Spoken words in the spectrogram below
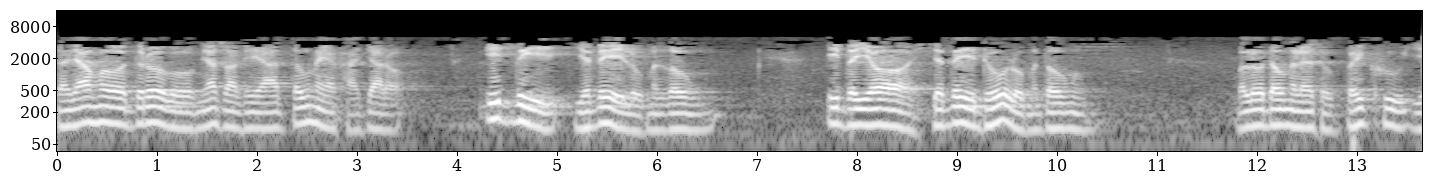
ဒါကြောင့်မို့သူတို့ကိုမြတ်စွာဘုရားသုံးတဲ့အခါကျတော့ဣတိယသိလို့မသုံးဣတယောယသိတို့လို့မသုံးဘူးဘလို့သုံးတယ်လဲဆိုဘိက္ခုယ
